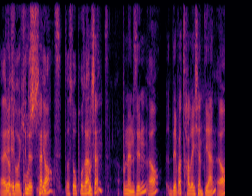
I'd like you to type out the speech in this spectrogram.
Ja, det er står ikke prosent. Ja, det står prosent. Prosent på den ene siden. Ja. Det var tallet jeg kjente igjen. ja.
